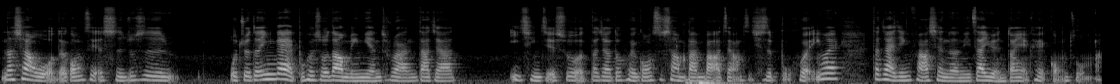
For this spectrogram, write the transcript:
那像我的公司也是，就是我觉得应该也不会说到明年突然大家疫情结束了，大家都回公司上班吧这样子，其实不会，因为大家已经发现了你在远端也可以工作嘛，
